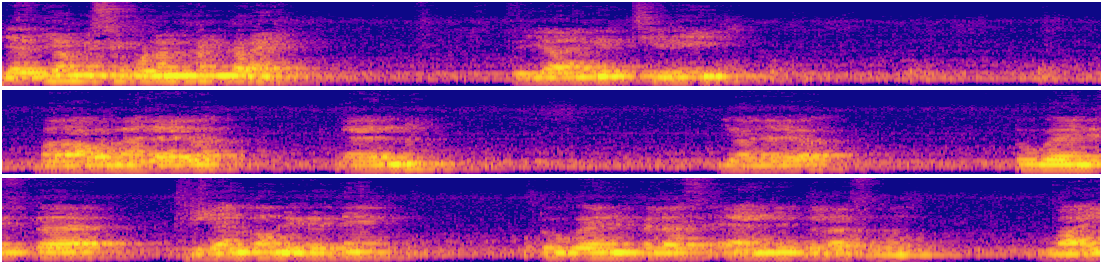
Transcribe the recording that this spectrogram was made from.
यदि हम इसे गुणनखंड करें तो ये आएँगे थ्री बराबर में आ जाएगा एन, ये आ जाएगा two n square, three n को हम लिख देते हैं, two n plus n plus one by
